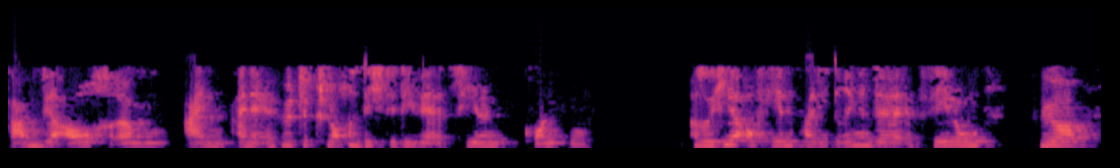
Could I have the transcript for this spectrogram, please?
haben wir auch ähm, ein, eine erhöhte Knochendichte, die wir erzielen konnten. Also hier auf jeden Fall die dringende Empfehlung, für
